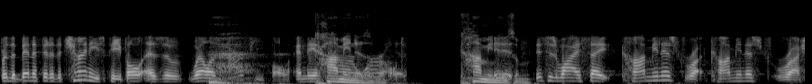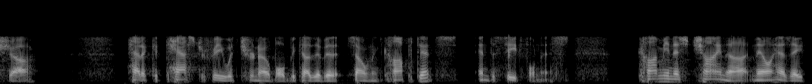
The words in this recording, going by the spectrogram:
for the benefit of the Chinese people as well as our people and the Communism. entire world. Communism. Is- this is why I say communist Ru- communist Russia had a catastrophe with Chernobyl because of its own incompetence and deceitfulness. Communist China now has a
